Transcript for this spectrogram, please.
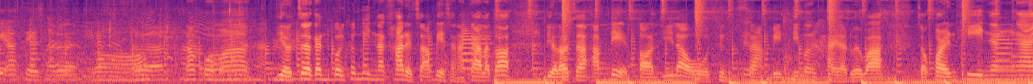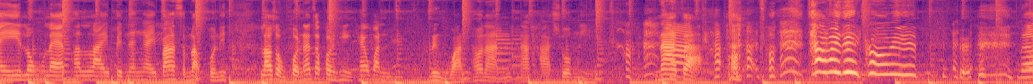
นี่เขาไม่ได้ PCR test มาด้วยอ๋อเออ น่ากลัวมากค่ะเดี๋ยวเจอกันบนเครื่องบินนะคะ เดี๋ยวจะอัปเดตสถานการณ์แล้วก็เดี๋ยวเราจะอัปเดตตอนที่เราถึงสนามบินที่เมืองไทยแล้วด้วยว่าจะควอรันทีนยังไงโรงแรมอะไรเป็นยังไงบ้างสำหรับคนที่เราสองคนน่าจะควอรันทีนแค่วันหนึ่งวันเท่านั้นนะคะ ช่วงนี้ น่าจะ ถ้าไม่ติดโควิด น่า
